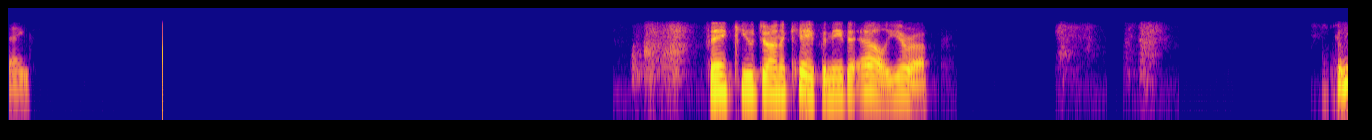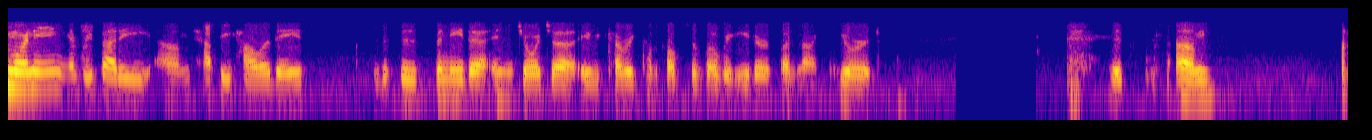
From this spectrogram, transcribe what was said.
Thanks. Thank you, Donna K. Vanita L., you're up. Good morning, everybody. Um, happy holidays. This is Benita in Georgia, a recovered compulsive overeater, but not cured. Um, a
